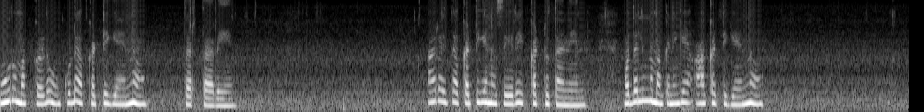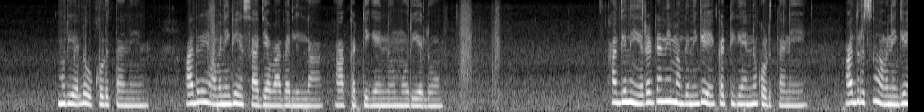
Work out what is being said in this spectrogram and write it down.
ಮೂರು ಮಕ್ಕಳು ಕೂಡ ಕಟ್ಟಿಗೆಯನ್ನು ತರ್ತಾರೆ. ಆ ರೈತ ಕಟ್ಟಿಗೆಯನ್ನು ಸೇರಿ ಕಟ್ಟುತ್ತಾನೆ. ಮೊದಲಿನ ಮಗನಿಗೆ ಆ ಕಟ್ಟಿಗೆಯನ್ನು ಮುರಿಯಲು ಕೊಡುತ್ತಾನೆ. ಆದರೆ ಅವನಿಗೆ ಸಾಧ್ಯವಾಗಲಿಲ್ಲ ಆ ಕಟ್ಟಿಗೆಯನ್ನು ಮುರಿಯಲು. ಹಾಗೆಯೇ ಎರಡನೇ ಮಗನಿಗೆ ಕಟ್ಟಿಗೆಯನ್ನು ಕೊಡುತ್ತಾನೆ. ಆದರೂ ಸಹ ಅವನಿಗೆ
